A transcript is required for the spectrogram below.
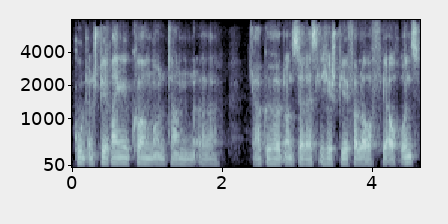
gut ins Spiel reingekommen und dann äh, ja, gehört uns der restliche Spielverlauf ja auch uns.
